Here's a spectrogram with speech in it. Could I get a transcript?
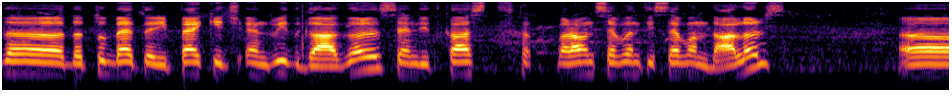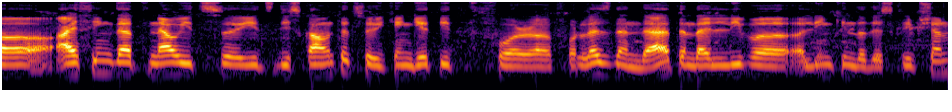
the, the two battery package and with goggles and it cost around $77. Uh, I think that now it's uh, it's discounted so you can get it for uh, for less than that and I'll leave a, a, link in the description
